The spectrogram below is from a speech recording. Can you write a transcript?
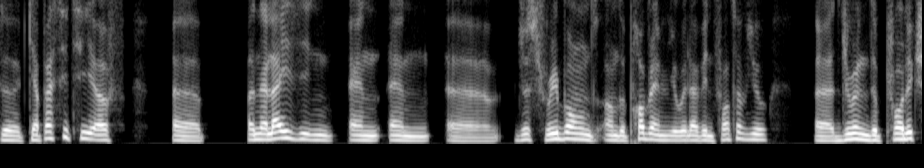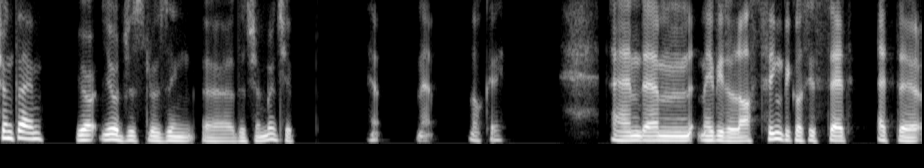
the capacity of uh, analyzing and and uh, just rebound on the problem you will have in front of you uh, during the production time, you're you're just losing uh, the championship. Yeah, yeah, okay. And um, maybe the last thing, because you said at the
